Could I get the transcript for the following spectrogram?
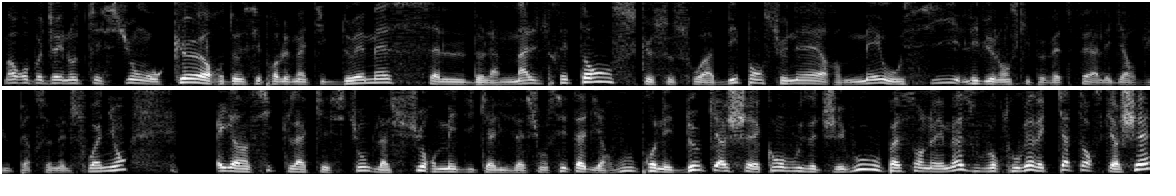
Maro déjà une autre question au cœur de ces problématiques d'EMS, celle de la maltraitance, que ce soit des pensionnaires, mais aussi les violences qui peuvent être faites à l'égard du personnel soignant et ainsi que la question de la surmédicalisation. C'est-à-dire, vous prenez deux cachets quand vous êtes chez vous, vous passez en EMS, vous vous retrouvez avec 14 cachets.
